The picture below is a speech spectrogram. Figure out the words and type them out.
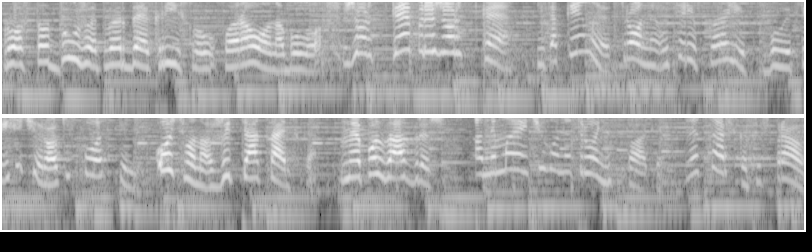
просто дуже тверде крісло у фараона було. Жорстке прижорстке. і такими трони у царів королів були тисячі років поспіль. Ось воно, життя царське. Не позаздриш. А немає чого на троні спати. Не царська це справа.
